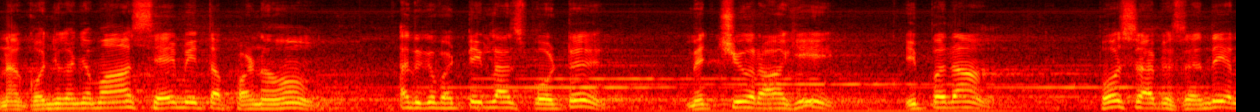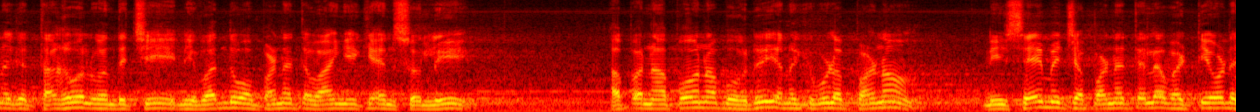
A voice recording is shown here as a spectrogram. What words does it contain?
நான் கொஞ்சம் கொஞ்சமாக சேமித்த பணம். அதுக்கு வட்டிலாம் போட்டு மெச்சூர் ஆகி இப்போ தான் போஸ்ட் ஆஃபீஸ்லேருந்து எனக்கு தகவல் வந்துச்சு நீ வந்து உன் பணத்தை வாங்கிக்கேன்னு சொல்லி அப்போ நான் போன போது எனக்கு இவ்வளோ பணம். நீ சேமித்த பணத்தில் வட்டியோடு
